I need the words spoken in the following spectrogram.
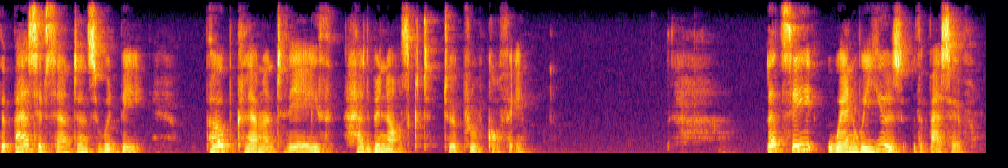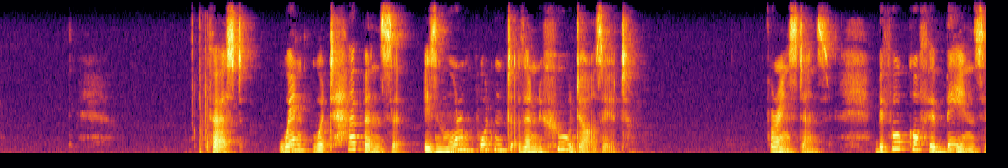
The passive sentence would be Pope Clement VIII had been asked to approve coffee. Let's see when we use the passive. First, when what happens is more important than who does it. For instance, before coffee beans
